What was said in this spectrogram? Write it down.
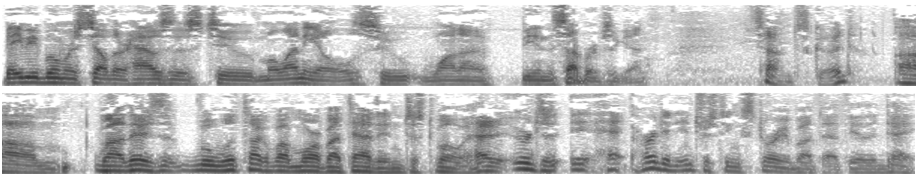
baby boomers sell their houses to millennials who want to be in the suburbs again. Sounds good. Um, well, there's we'll, we'll, talk about more about that in just a moment. I heard, an interesting story about that the other day.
